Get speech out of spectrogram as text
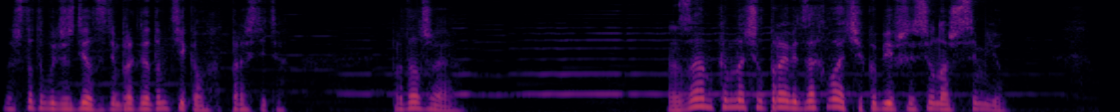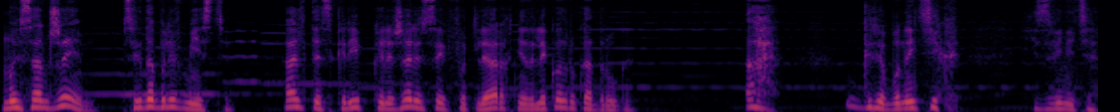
Да что ты будешь делать с этим проклятым тиком? Простите. Продолжаю. Замком начал править захватчик, убивший всю нашу семью. Мы с Анджеем всегда были вместе. Альт и скрипка лежали в своих футлярах недалеко друг от друга. А, гребаный тик. Извините.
